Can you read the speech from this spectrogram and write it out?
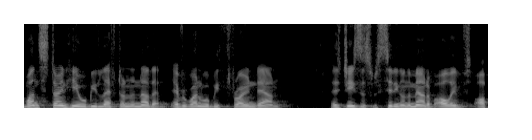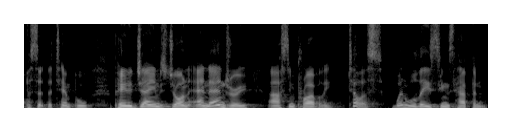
one stone here will be left on another, everyone will be thrown down. As Jesus was sitting on the Mount of Olives opposite the temple, Peter, James, John, and Andrew asked him privately, Tell us, when will these things happen?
